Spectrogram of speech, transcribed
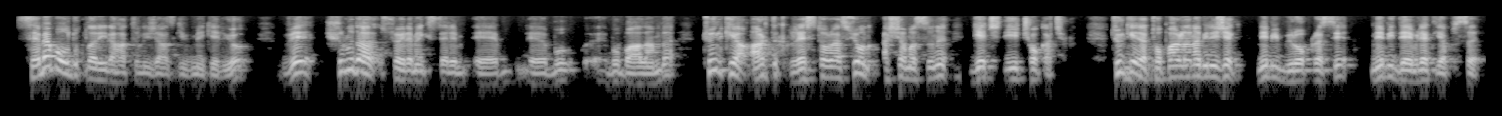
sebep olduklarıyla hatırlayacağız gibime geliyor. Ve şunu da söylemek isterim e, e, bu e, bu bağlamda. Türkiye artık restorasyon aşamasını geçtiği çok açık. Türkiye'de toparlanabilecek ne bir bürokrasi ne bir devlet yapısı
